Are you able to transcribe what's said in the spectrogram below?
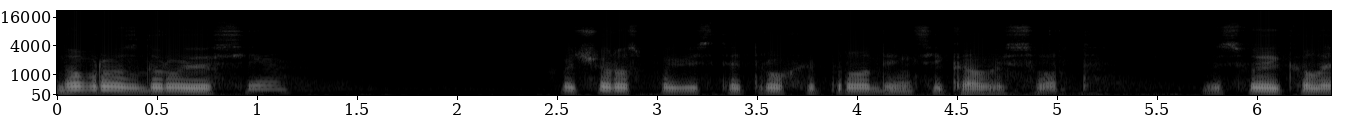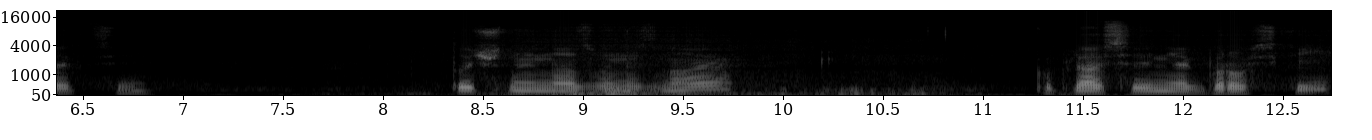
Доброго здоров'я всім! Хочу розповісти трохи про один цікавий сорт зі своєї колекції. Точної назви не знаю. Куплявся він як боровський,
